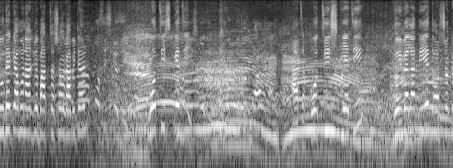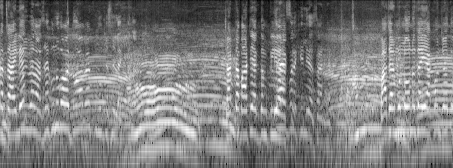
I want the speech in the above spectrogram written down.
দুধে কেমন আসবে বাচ্চা সহ গাভিটার? কেজি। পঁচিশ কেজি। আচ্ছা পঁচিশ কেজি। দুই বেলা দিয়ে দর্শকরা চাইলে যে কোনো ভাবে দোয়াবে কোনো কিছু লাগবে চারটা বাটি একদম ক্লিয়ার একবারে ক্লিয়ার স্যার। বাজার মূল্য অনুযায়ী এখন যেহেতু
